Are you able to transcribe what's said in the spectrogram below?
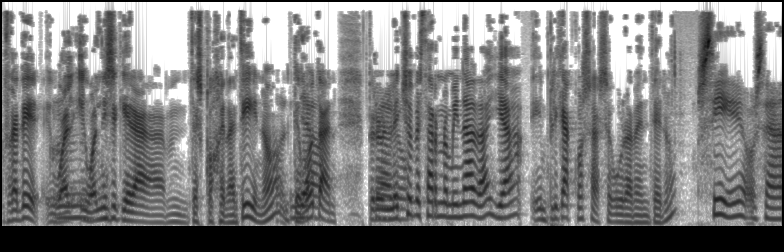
Fíjate, igual, Mm. igual ni siquiera te escogen a ti, ¿no? Te Ya, votan. Pero el hecho de estar nominada ya implica cosas, seguramente, ¿no? Sí, o sea,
